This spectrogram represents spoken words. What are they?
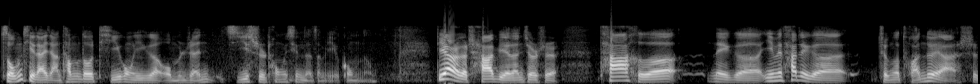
总体来讲，他们都提供一个我们人即时通信的这么一个功能。第二个差别呢，就是它和那个，因为它这个整个团队啊是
